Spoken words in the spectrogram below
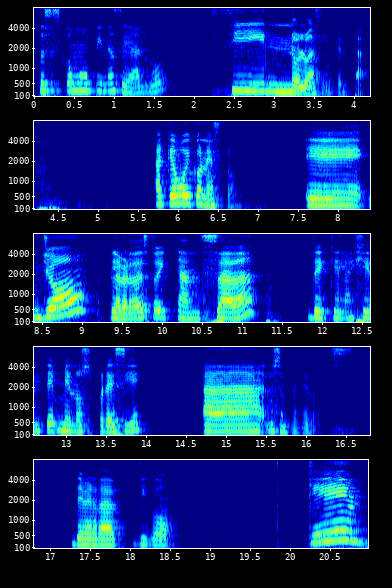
entonces, ¿cómo opinas de algo si no lo has intentado? ¿A qué voy con esto? Eh, yo la verdad estoy cansada de que la gente menosprecie a los emprendedores. De verdad, digo, ¿qué,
